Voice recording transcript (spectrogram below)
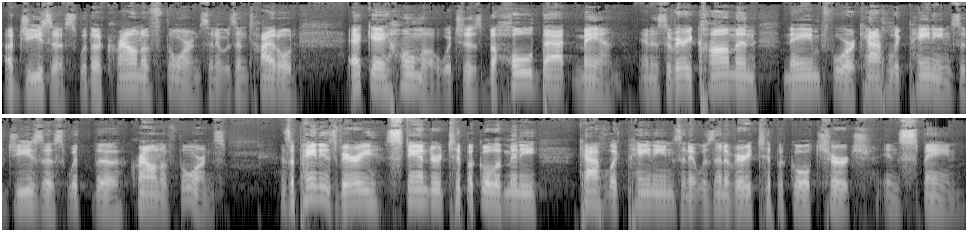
of Jesus with a crown of thorns, and it was entitled Ecce Homo, which is Behold That Man. And it's a very common name for Catholic paintings of Jesus with the crown of thorns. As a painting is very standard, typical of many Catholic paintings, and it was in a very typical church in Spain.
